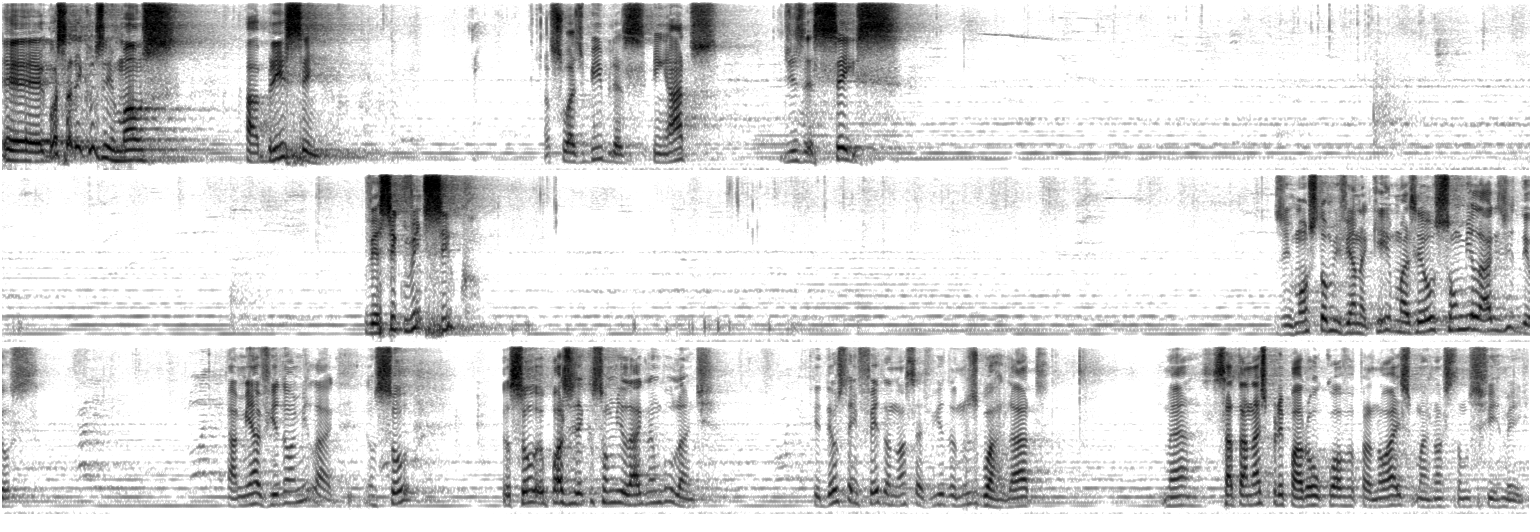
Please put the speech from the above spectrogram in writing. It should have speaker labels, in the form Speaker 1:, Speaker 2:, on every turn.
Speaker 1: É, gostaria que os irmãos abrissem as suas Bíblias em Atos 16. Versículo 25. Os irmãos estão me vendo aqui, mas eu sou um milagre de Deus. A minha vida é um milagre. Eu sou, eu sou, eu posso dizer que eu sou um milagre ambulante. Que Deus tem feito a nossa vida, nos guardado. Né? Satanás preparou o cova para nós, mas nós estamos firmes aí.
